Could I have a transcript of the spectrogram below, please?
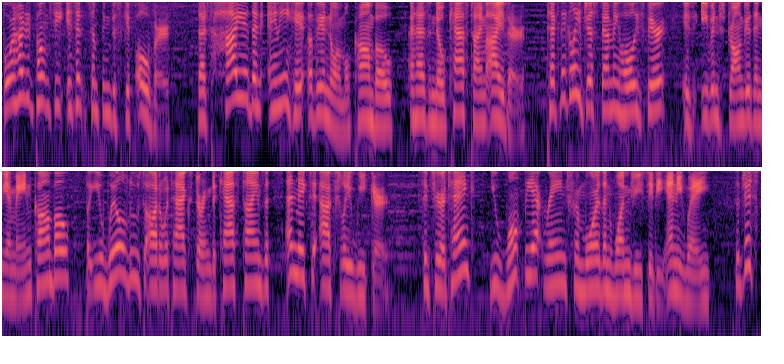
400 potency isn't something to skip over. That's higher than any hit of your normal combo, and has no cast time either. Technically, just spamming Holy Spirit is even stronger than your main combo, but you will lose auto attacks during the cast times, and makes it actually weaker. Since you're a tank, you won't be at range for more than one GCD anyway, so just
